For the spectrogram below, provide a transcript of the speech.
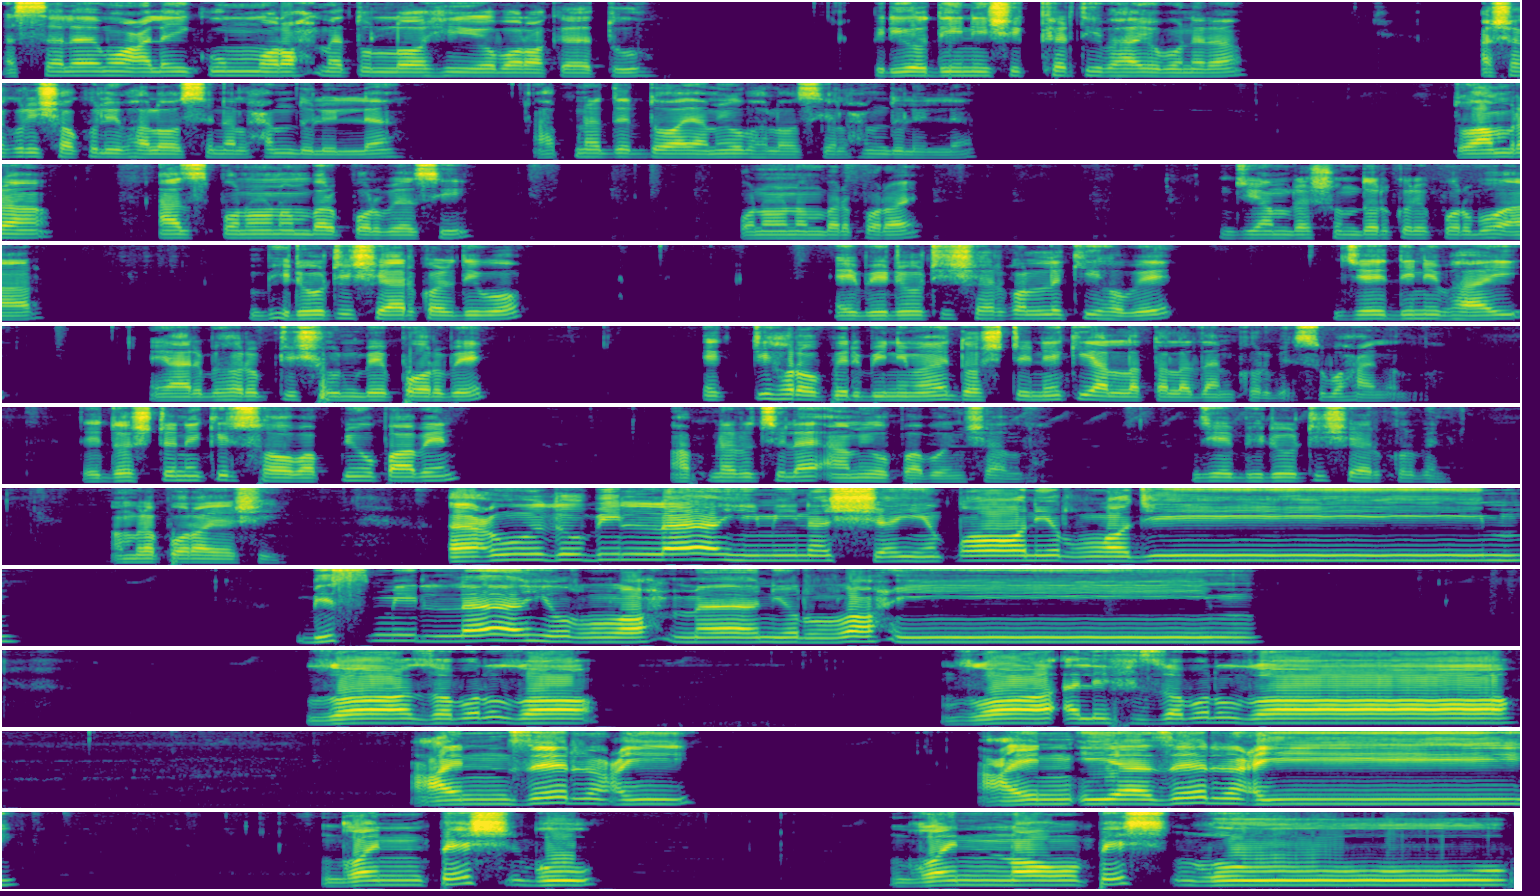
আসসালামু আলাইকুম রহমতুল্লাহি ওবরাকাতু প্রিয় দিনী শিক্ষার্থী ভাই ও বোনেরা, আশা করি সকলেই ভালো আছেন, আলহামদুলিল্লাহ। আপনাদের দোয়ায় আমিও ভালো আছি, আলহামদুলিল্লাহ। তো আমরা আজ পনেরো নম্বর পর্বে আছি। পনেরো নম্বর পড়ায় যে আমরা সুন্দর করে পড়ব আর ভিডিওটি শেয়ার করে দিব। এই ভিডিওটি শেয়ার করলে কি হবে? যে দিনই ভাই এই আরবি হরফটি শুনবে পড়বে একটি হরফের বিনিময়ে দশটি নেকি আল্লাহ তালা দান করবে সুবাহান আল্লাহ তো এই দশটি নেকির সব আপনিও পাবেন আপনার উচিলায় আমিও পাবো ইনশাআল্লাহ যে ভিডিওটি শেয়ার করবেন আমরা পড়ায় আসি أعوذ بالله من الشيطان الرجيم بسم الله الرحمن الرحيم ظا زبر ظا ظا ألف زبر ظا عين زرعي عين إيا زرعي غن بش غو غن نو بش غو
